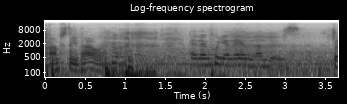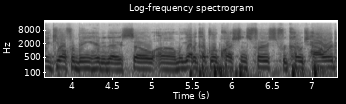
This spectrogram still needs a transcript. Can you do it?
I'm Steve Howard. And I'm Juliana Hernandez. Thank you all for being here today. So um, we got a couple of questions first for Coach Howard.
